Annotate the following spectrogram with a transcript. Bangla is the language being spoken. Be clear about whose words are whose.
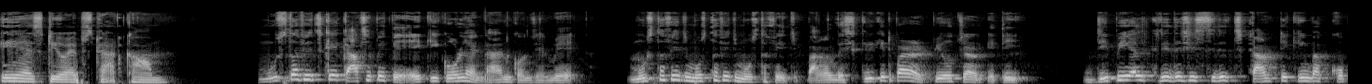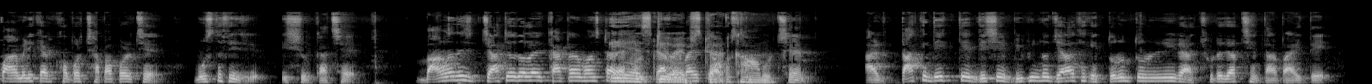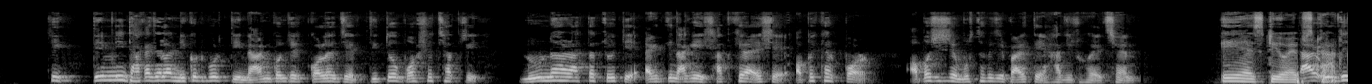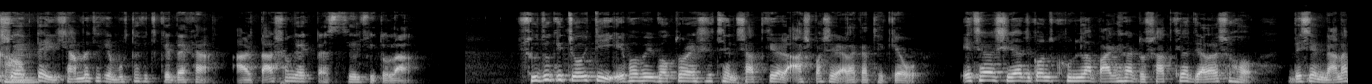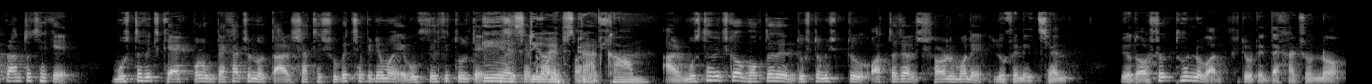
Speaker 1: ASDWebs.com.
Speaker 2: মুস্তাফিজকে কাছে পেতে এ কি করলেন নারায়ণগঞ্জের মেয়ে? মুস্তাফিজ মুস্তাফিজ মুস্তাফিজ বাংলাদেশ ক্রিকেট পাড়ার প্রিয় উচ্চারণ এটি। ডিপিএল ত্রিদেশি সিরিজ কাউন্টি কিংবা কোপা আমেরিকার খবর ছাপা পড়েছে মুস্তাফিজ ইস্যুর কাছে। বাংলাদেশ জাতীয় দলের কাটার মাস্টার এখন গ্রামের বাড়িতে অবস্থান করছেন। আর তাকে দেখতে দেশের বিভিন্ন জেলা থেকে তরুণ তরুণীরা ছুটে যাচ্ছেন তার বাড়িতে। ঠিক তেমনি ঢাকা জেলার নিকটবর্তী নারায়ণগঞ্জের কলেজের তৃতীয় বর্ষের ছাত্রী নুরনাহার আক্তার চৈতি একদিন আগেই সাতক্ষীরা এসে অপেক্ষার পর অবশেষে মুস্তাফিজের বাড়িতে হাজির হয়েছেন। তার উদ্দেশ্য একটাই সামনে থেকে মুস্তাফিজকে দেখা আর তার সঙ্গে একটা সেলফি তোলা। শুধু কি চৈতি এভাবেই ভক্তরা এসেছেন সাতক্ষীরার আশপাশের এলাকা থেকেও। এছাড়া সিরাজগঞ্জ খুলনা বাগেরহাট ও সাতক্ষীরা জেলাসহ দেশের নানা প্রান্ত থেকে মুস্তাফিজকে এক পলক দেখার জন্য তার সাথে শুভেচ্ছা বিনিময় এবং সেলফি তুলতে. আর মুস্তাফিজকেও ভক্তদের দুষ্টমিষ্টু অত্যাচার সরল মনে লুফে নিচ্ছেন। প্রিয় দর্শক ধন্যবাদ ভিডিওটি দেখার জন্য।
